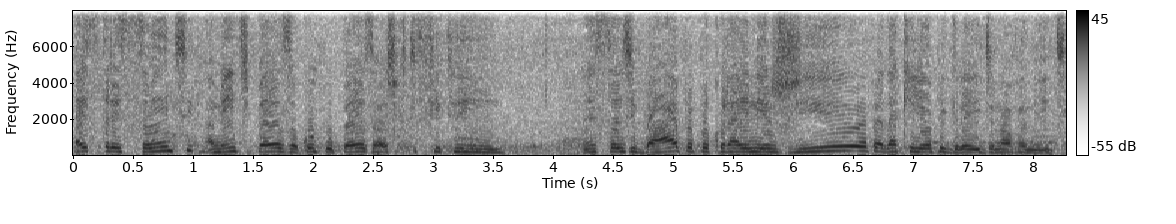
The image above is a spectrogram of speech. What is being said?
é estressante, a mente pesa, o corpo pesa, acho que tu fica em em stand-by para procurar energia para dar aquele upgrade novamente.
